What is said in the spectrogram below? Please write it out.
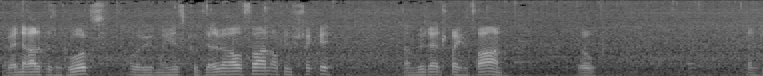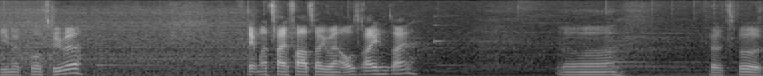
wir werden gerade ein bisschen kurz, aber wenn wir jetzt kurz selber rauffahren auf die Strecke, dann wird er entsprechend fahren. So. Dann gehen wir kurz rüber. Denke mal, zwei Fahrzeuge werden ausreichend sein. Äh, Feld 12.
